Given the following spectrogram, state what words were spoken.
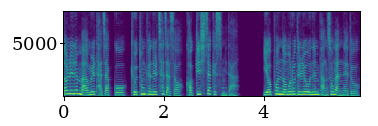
떨리는 마음을 다잡고 교통편을 찾아서 걷기 시작했습니다. 이어폰 너머로 들려오는 방송 안내도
